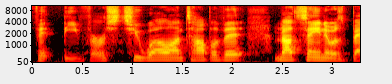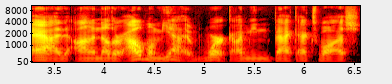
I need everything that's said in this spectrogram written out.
fit the verse too well on top of it. I'm not saying it was bad on another album. Yeah, it would work. I mean, Backxwash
